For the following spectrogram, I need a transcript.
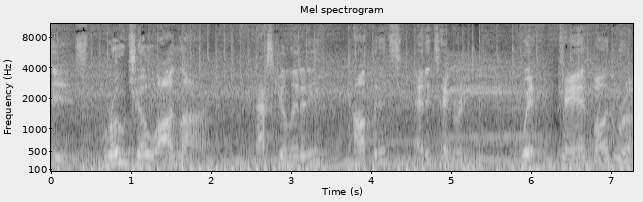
is Brojo Online Masculinity, Confidence, and Integrity with Dan Munro.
